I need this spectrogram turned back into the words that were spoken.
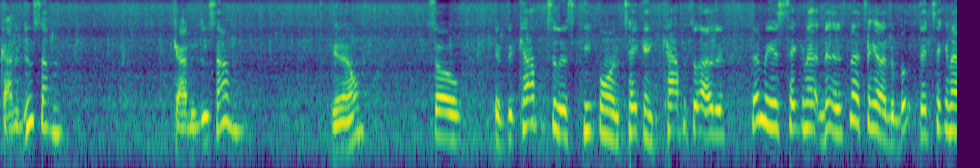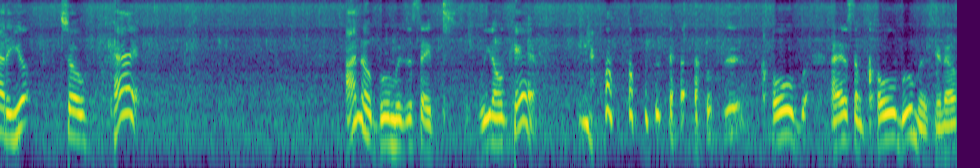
got to do something. Got to do something, you know. So if the capitalists keep on taking capital out of it, that means it's taking out. It's not taking out of the book. They're taking out of your. So hey, I know boomers that say we don't care. cold. I have some cold boomers, you know.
